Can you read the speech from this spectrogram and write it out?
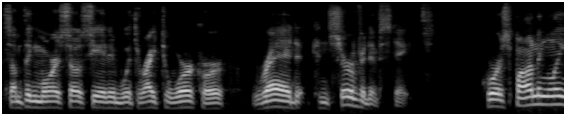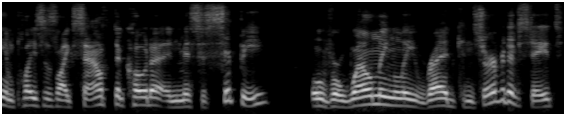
something more associated with right to work or red conservative states. Correspondingly, in places like South Dakota and Mississippi, overwhelmingly red conservative states,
